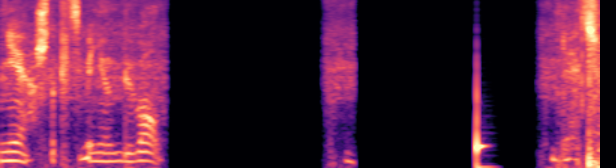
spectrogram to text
мне, чтобы я тебя не убивал. Блять.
